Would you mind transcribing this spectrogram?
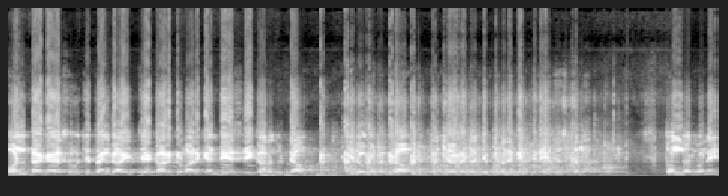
వంట గ్యాస్ ఉచితంగా ఇచ్చే కార్యక్రమానికి ఎన్డీఏ శ్రీకారం చుట్టాం. ఇది ఒక పెద్ద అచీవ్మెంట్ అని చెప్పి మీకు తెలియజేస్తున్నా. తొందరలోనే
